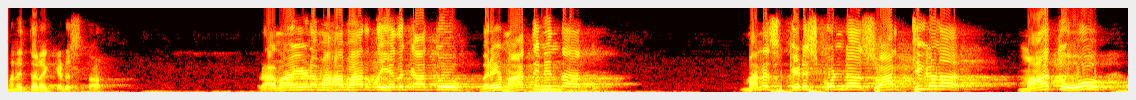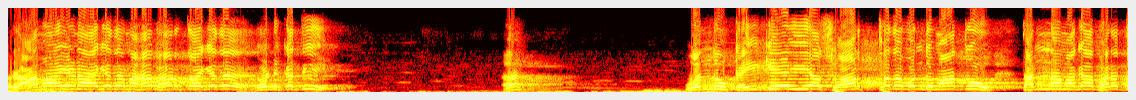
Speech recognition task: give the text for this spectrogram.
ಮನೆತನ ಕೆಡಿಸ್ತಾವ. ರಾಮಾಯಣ ಮಹಾಭಾರತ ಎದಕ್ಕಾತು ಬರೇ ಮಾತಿನಿಂದ ಆತು. ಮನಸ್ಸು ಕೆಡಿಸ್ಕೊಂಡ ಸ್ವಾರ್ಥಿಗಳ ಮಾತು ರಾಮಾಯಣ ಆಗ್ಯದ, ಮಹಾಭಾರತ ಆಗ್ಯದ, ದೊಡ್ಡ ಕತಿ? ಒಂದು ಕೈಕೇಯಿಯ ಸ್ವಾರ್ಥದ ಒಂದು ಮಾತು ತನ್ನ ಮಗ ಭರತ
